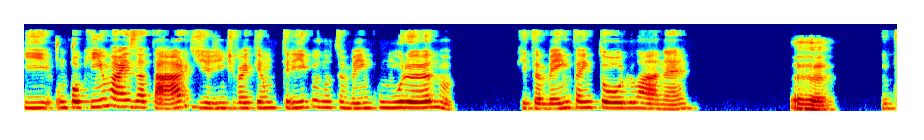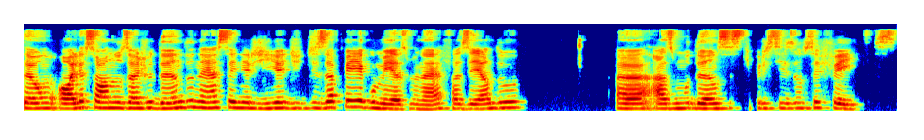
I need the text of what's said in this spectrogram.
e um pouquinho mais à tarde, a gente vai ter um trígono também com Urano, que também está em touro lá, né? Aham. Então, olha só, nos ajudando nessa energia de desapego mesmo, né? Fazendo ah, as mudanças que precisam ser feitas.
